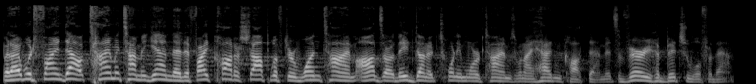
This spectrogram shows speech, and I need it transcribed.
But I would find out time and time again that if I caught a shoplifter one time, odds are they'd done it 20 more times when I hadn't caught them. It's very habitual for them.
